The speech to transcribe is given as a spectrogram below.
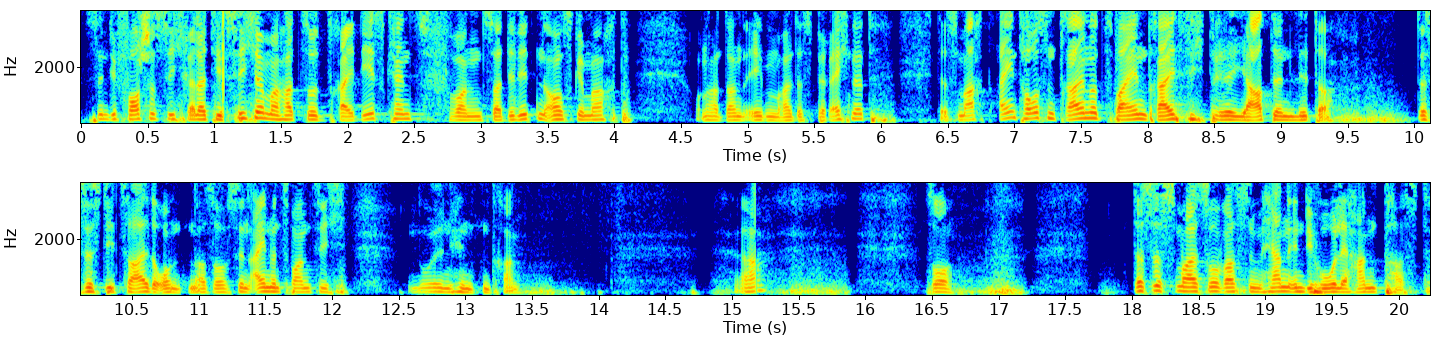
Sind die Forscher sich relativ sicher. Man hat so 3D-Scans von Satelliten ausgemacht und hat dann eben mal das berechnet. Das macht 1332 Trilliarden Liter. Das ist die Zahl da unten. Also sind 21 Nullen hinten dran. Ja. So. Das ist mal so, was dem Herrn in die hohle Hand passt.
